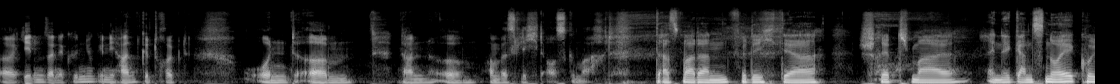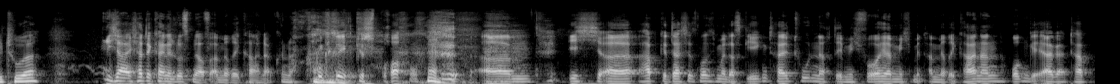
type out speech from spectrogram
äh, jedem seine Kündigung in die Hand gedrückt und ähm, dann äh, haben wir das Licht ausgemacht. Das war dann für dich der Schritt mal eine ganz neue Kultur ja, ich hatte keine Lust mehr auf Amerikaner, genau, konkret gesprochen. ähm, ich äh, habe gedacht, jetzt muss ich mal das Gegenteil tun, nachdem ich vorher mich mit Amerikanern rumgeärgert habe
